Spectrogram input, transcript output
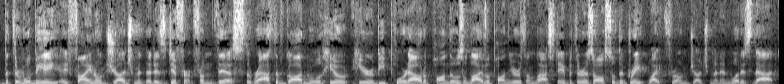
but there will be a, a, final judgment that is different from this. The wrath of God will here, be poured out upon those alive upon the earth on the last day, but there is also the great white throne judgment. And what is that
